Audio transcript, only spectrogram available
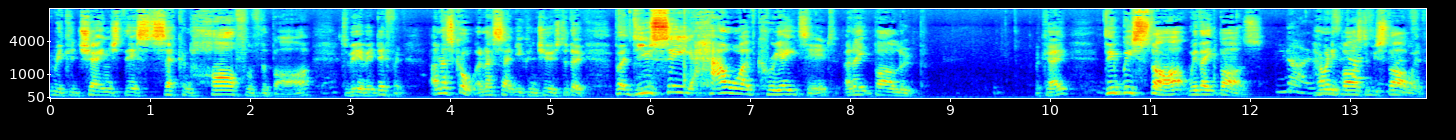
we could change this second half of the bar to be a bit different. And that's cool, and that's something you can choose to do. But do you see how I've created an eight bar loop? Okay? Did we start with eight bars? No. How many bars did we start with?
